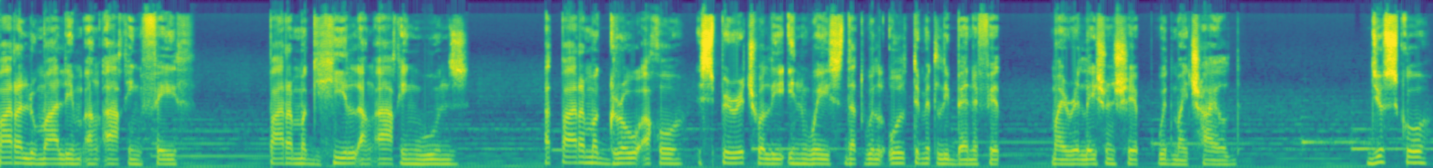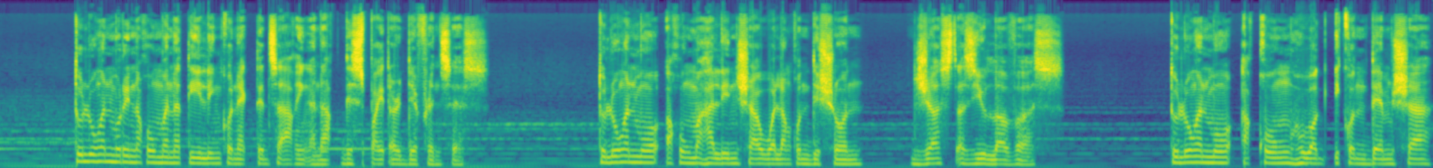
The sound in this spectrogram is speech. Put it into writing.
para lumalim ang aking faith, para mag-heal ang aking wounds, at para mag-grow ako spiritually in ways that will ultimately benefit my relationship with my child. Diyos ko, tulungan mo rin akong manatiling connected sa aking anak despite our differences. Tulungan mo akong mahalin siya walang kondisyon just as you love us. Tulungan mo akong huwag i-condemn siya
